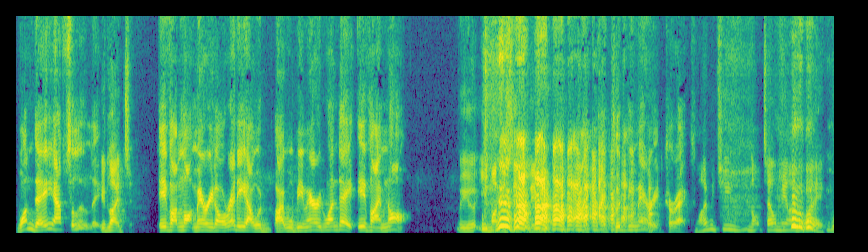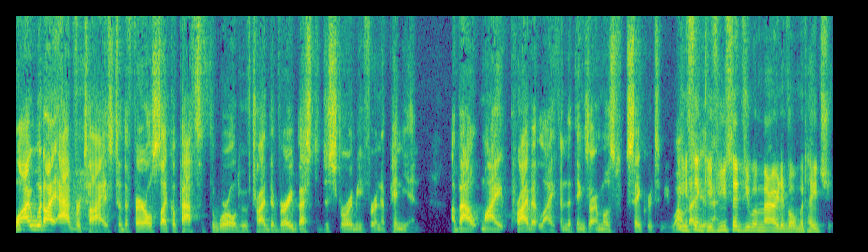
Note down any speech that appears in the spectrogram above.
One day, absolutely. You'd like to. If I'm not married already, I would I will be married one day. If I'm not, Well, you, you might be secretly married. I, I could be married, correct. Why would you not tell me either way? Why would I advertise to the feral psychopaths of the world who have tried their very best to destroy me for an opinion about my private life and the things that are most sacred to me? Why Well, you think I do if that? you said you were married, everyone would hate you?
